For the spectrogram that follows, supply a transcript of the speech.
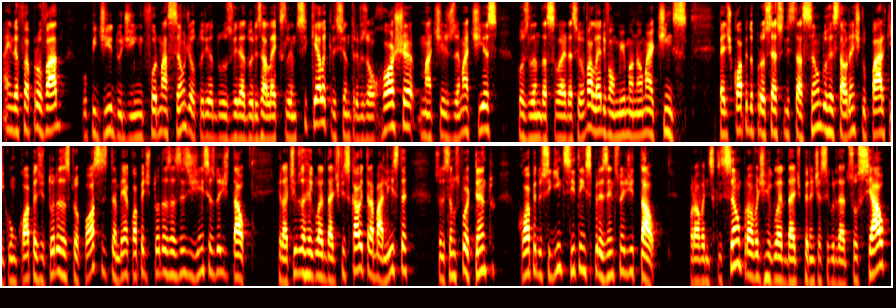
Ainda foi aprovado o pedido de informação de autoria dos vereadores Alex Leandro Siquela, Cristiano Trevisol Rocha, Matias José Matias, Rosilando da Solar da Silva Valério Valmir Manuel Martins. Pede cópia do processo de licitação do restaurante do parque com cópias de todas as propostas e também a cópia de todas as exigências do edital relativos à regularidade fiscal e trabalhista. Solicitamos, portanto, cópia dos seguintes itens presentes no edital: prova de inscrição, prova de regularidade perante a Seguridade Social,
